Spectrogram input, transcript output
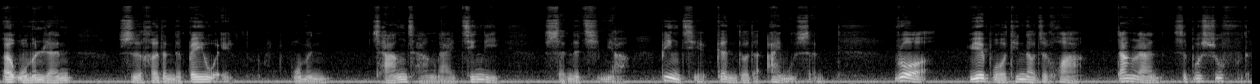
而我们人是何等的卑微。我们常常来经历神的奇妙，并且更多的爱慕神。若约伯听到这话，当然是不舒服的，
